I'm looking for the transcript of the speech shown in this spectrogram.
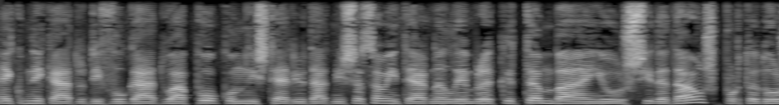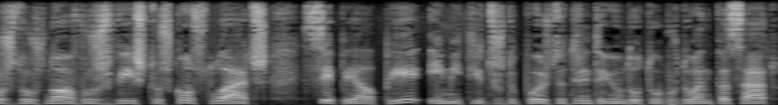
Em comunicado divulgado há pouco, o Ministério da Administração Interna lembra que também os cidadãos portadores dos novos vistos consulares CPLP, emitidos depois de 31 de outubro do ano passado,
